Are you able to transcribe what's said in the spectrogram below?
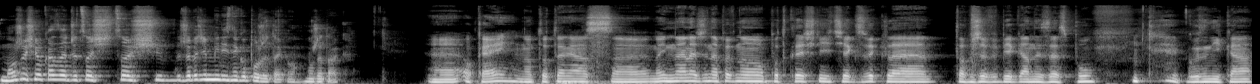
może się okazać, że coś, coś, że będziemy mieli z niego pożytek. O, może tak. E, Okej, no to teraz, e, no i należy na pewno podkreślić jak zwykle dobrze wybiegany zespół Górnika,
